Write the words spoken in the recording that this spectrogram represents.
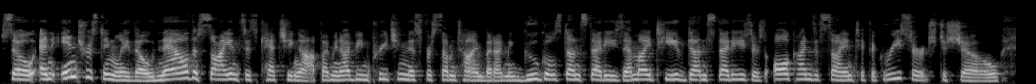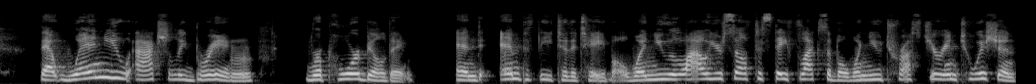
So, and interestingly though, now the science is catching up. I mean, I've been preaching this for some time, but I mean, Google's done studies, MIT have done studies. There's all kinds of scientific research to show that when you actually bring rapport building, and empathy to the table, when you allow yourself to stay flexible, when you trust your intuition,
